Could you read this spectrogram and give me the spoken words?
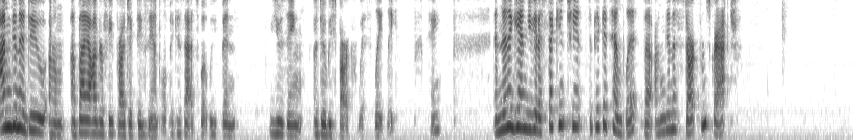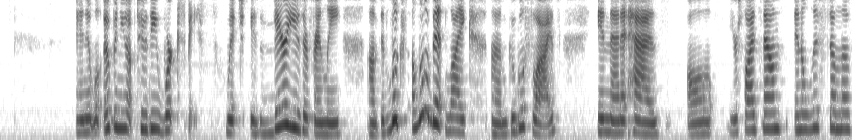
I'm going to do um, a biography project example because that's what we've been using Adobe Spark with lately. Okay. And then again, you get a second chance to pick a template, but I'm going to start from scratch. And it will open you up to the workspace, which is very user friendly. Um, it looks a little bit like um, Google Slides in that it has all your slides down in a list on the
